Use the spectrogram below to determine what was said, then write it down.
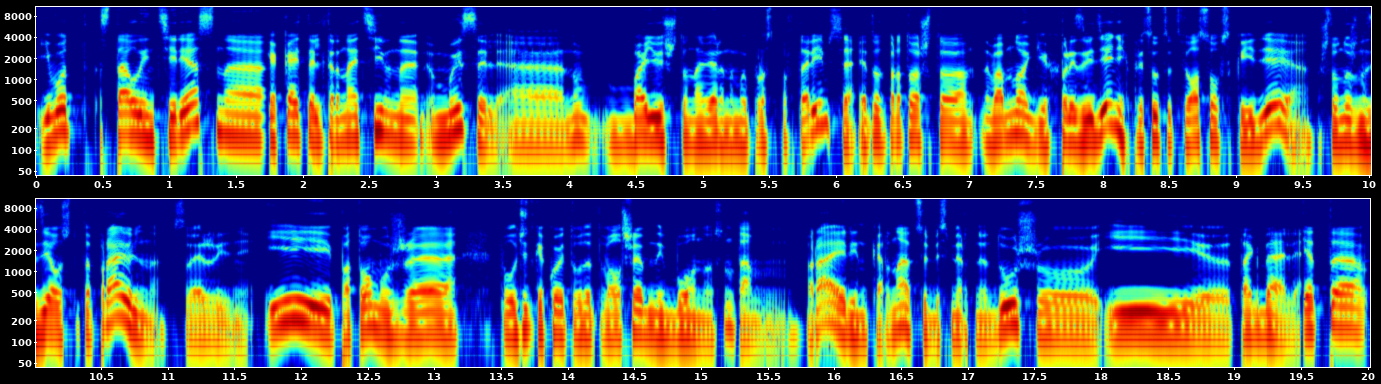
и вот стало интересно какая-то альтернативная мысль, э, ну, боюсь, что, наверное, мы просто повторимся. Это вот про то, что во многих произведениях присутствует философская идея, что нужно сделать что-то правильно в своей жизни, и потом уже получить какой-то вот этот волшебный бонус, ну, там, рай, реинкарнацию, бессмертную душу и так далее. Это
